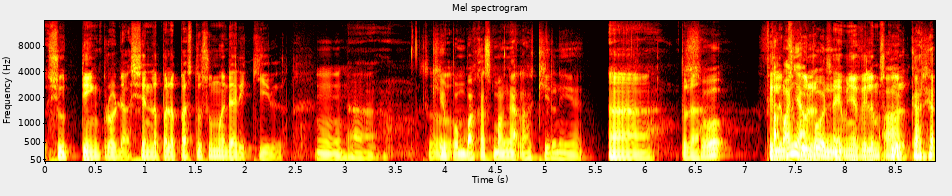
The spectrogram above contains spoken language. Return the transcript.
Shooting Production Lepas-lepas tu Semua dari Kill Hmm. ha. So Kill pembakar semangat lah Kill ni. ah, Itulah So Film tak banyak school. pun. Saya punya film school. Ah, karya,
